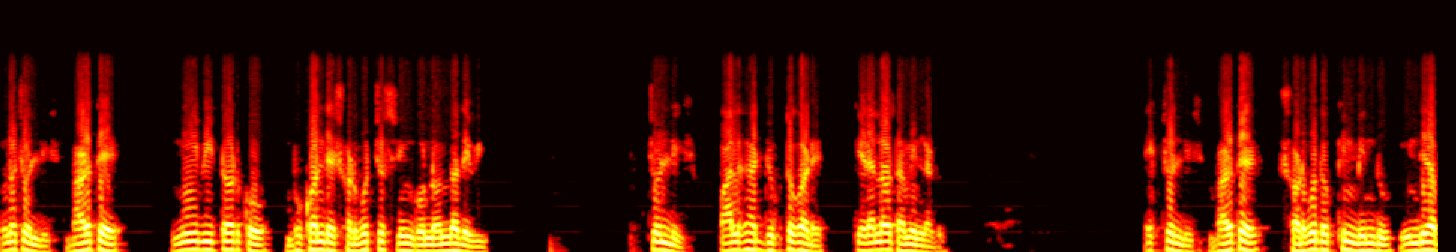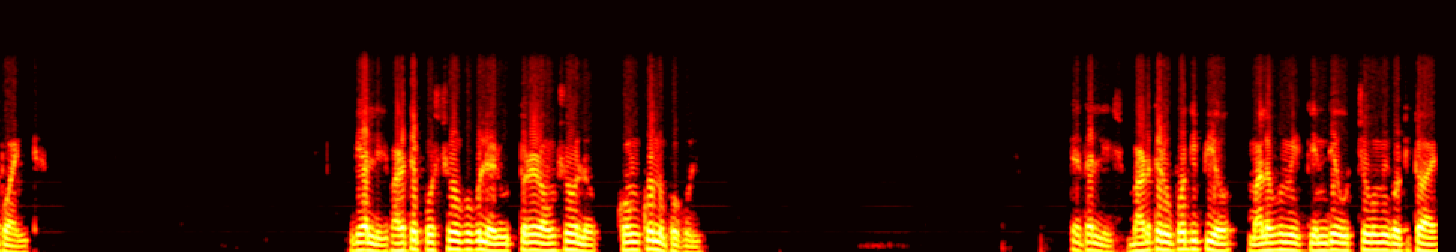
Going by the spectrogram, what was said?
উনচল্লিশ, ভারতে নিবিতর্ক ভূখণ্ডের সর্বোচ্চ শৃঙ্গ নন্দা দেবী চল্লিশ, পালঘাট যুক্ত করে কেরালা ও তামিলনাড়ু। একচল্লিশ, ভারতের সর্বদক্ষিণ বিন্দু ইন্দিরা পয়েন্ট। বিয়াল্লিশ, ভারতের পশ্চিম উপকূলের উত্তরের অংশ হল কোঙ্কন উপকূল। তেতাল্লিশ, ভারতের উপদ্বীপীয় মালভূমির কেন্দ্রীয় উচ্চভূমি গঠিত হয়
